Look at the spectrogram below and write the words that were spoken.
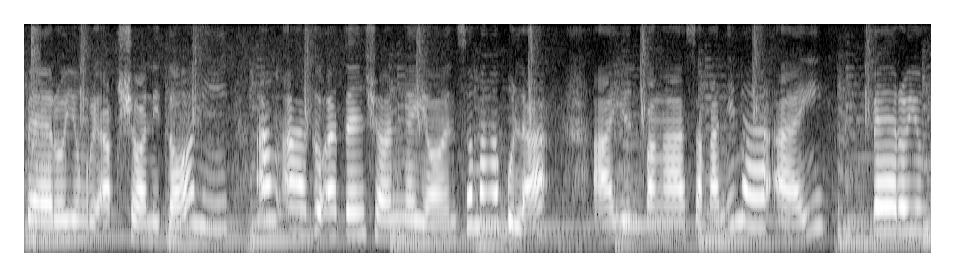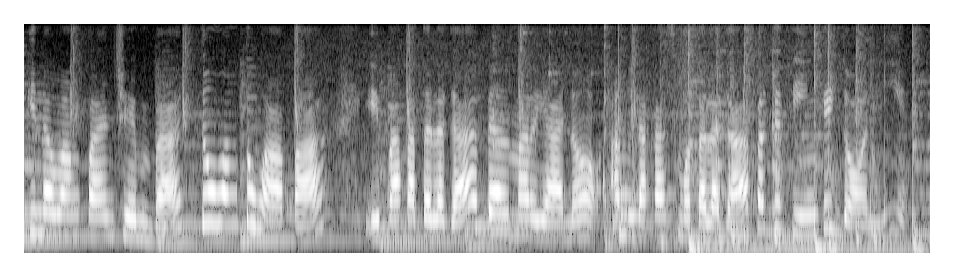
Pero yung reaksyon ni Donnie, ang agaw atensyon ngayon sa mga bula. Ayon pa nga sa kanila ay, pero yung ginawang punching bag, tuwang-tuwa pa. Iba ka talaga, Bel Mariano. Ang lakas mo talaga pagdating kay Donnie.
